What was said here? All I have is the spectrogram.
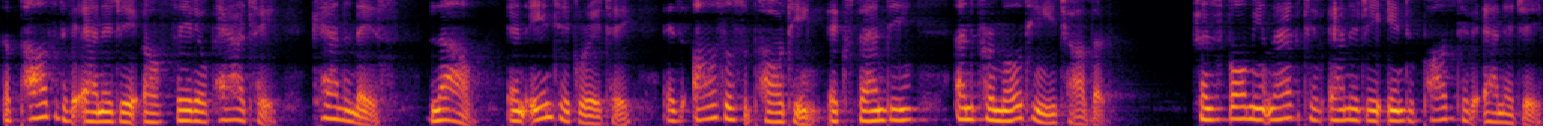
the positive energy of filial piety, kindness, love, and integrity is also supporting, expanding, and promoting each other, transforming negative energy into positive energy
